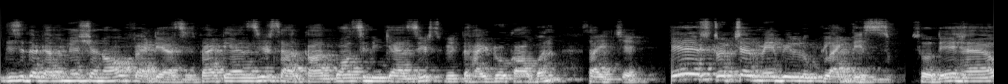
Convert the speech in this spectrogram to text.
This is the definition of fatty acids. Fatty acids are carboxylic acids with hydrocarbon side chain. Their structure may be look like this. So they have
